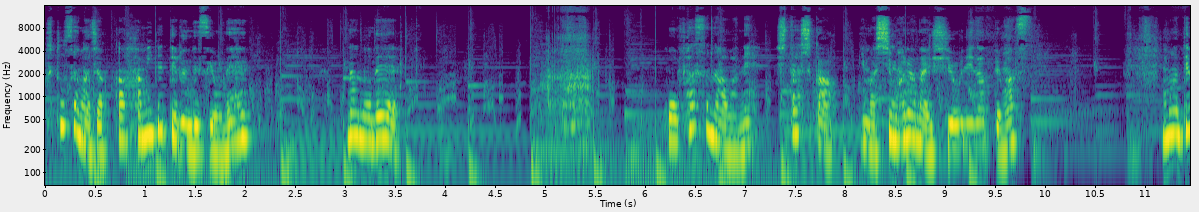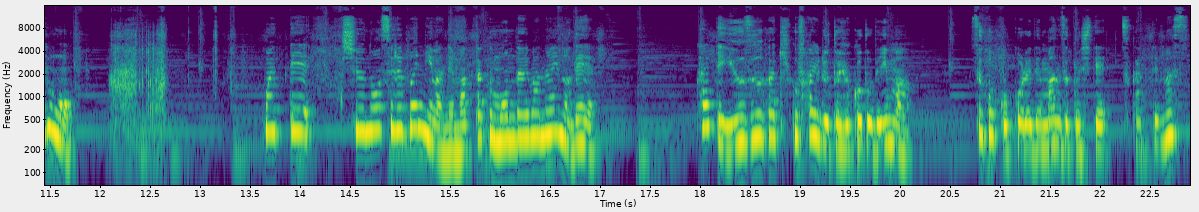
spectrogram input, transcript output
太さが若干はみ出てるんですよね。なのでこうファスナーはね下しか今閉まらない仕様になってます。まあでもこうやって収納する分にはね全く問題はないのでかえって融通が利くファイルということで今すごくこれで満足して使ってます。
